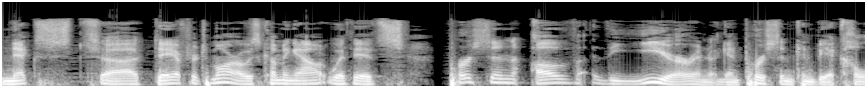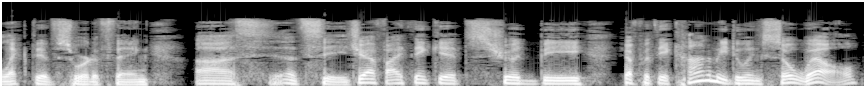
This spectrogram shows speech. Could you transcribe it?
next uh, day after tomorrow is coming out with its Person of the Year, and again, person can be a collective sort of thing. Uh, let's see, Jeff. I think it should be Jeff. With the economy doing so well,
